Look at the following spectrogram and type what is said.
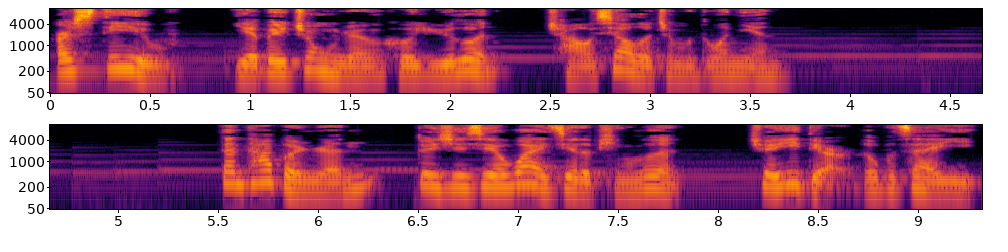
而 Steve 也被众人和舆论嘲笑了这么多年，但他本人对这些外界的评论却一点儿都不在意，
